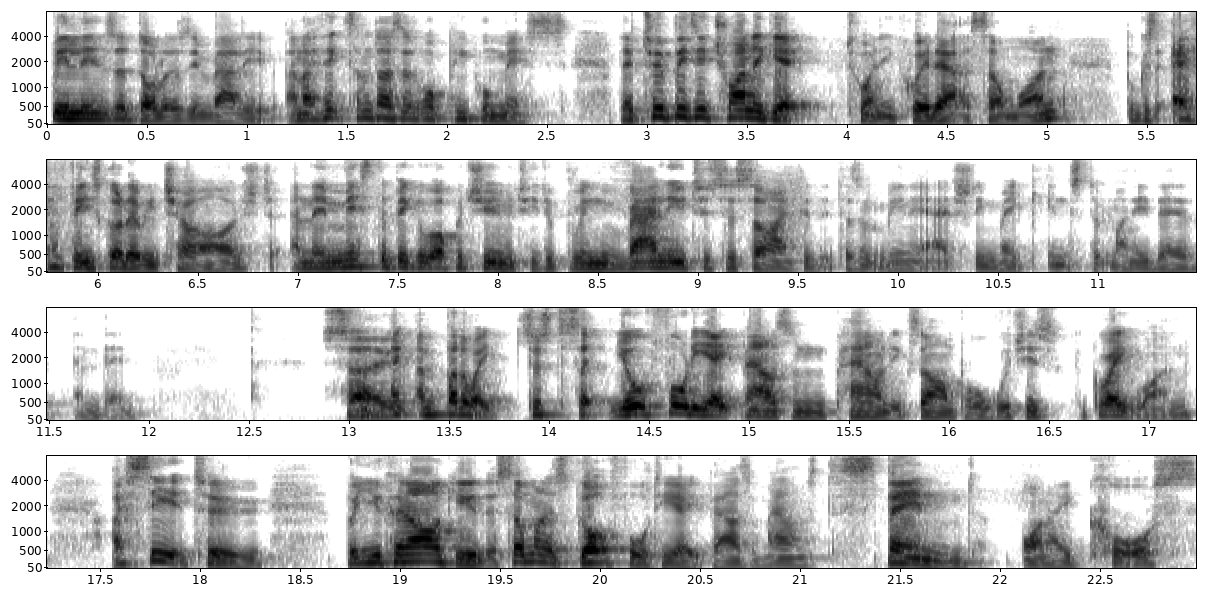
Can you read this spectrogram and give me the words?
billions of dollars in value. And I think sometimes that's what people miss. They're too busy trying to get 20 quid out of someone because everything's got to be charged, and they miss the bigger opportunity to bring value to society that doesn't mean it actually make instant money there and then. So And, and by the way, just to say, your £48,000 example, which is a great one, I see it too, but you can argue that someone that's got £48,000 to spend on a course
